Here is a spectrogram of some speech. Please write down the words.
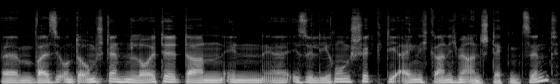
ähm, weil sie unter Umständen Leute dann in äh, Isolierung schickt, die eigentlich gar nicht mehr ansteckend sind.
